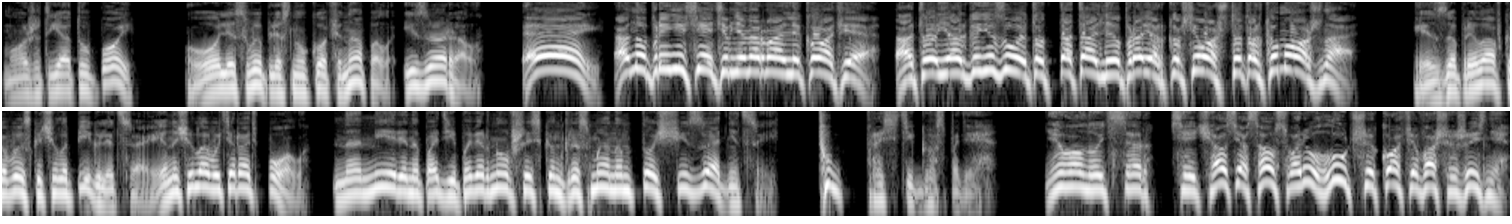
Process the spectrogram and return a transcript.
Может, я тупой?» Уоллес выплеснул кофе на пол и заорал. «Эй, а ну принесите мне нормальный кофе, а то я организую тут тотальную проверку всего, что только можно!» Из-за прилавка выскочила пигалица и начала вытирать пол, намеренно поди, повернувшись к конгрессменам тощей задницей. Фу, прости господи. «Не волнуйтесь, сэр, сейчас я сам сварю лучший кофе в вашей жизни!»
